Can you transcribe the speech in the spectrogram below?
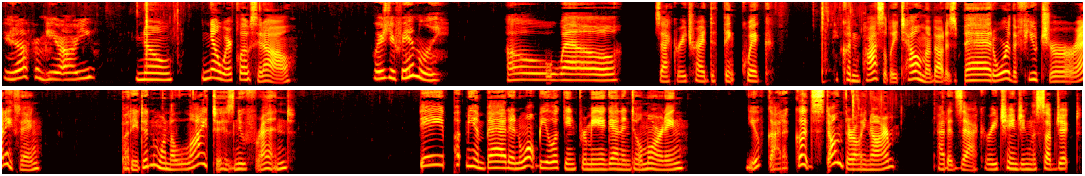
You're not from here, are you? No, nowhere close at all. Where's your family? Oh, well. Zachary tried to think quick. He couldn't possibly tell him about his bed or the future or anything. But he didn't want to lie to his new friend. They put me in bed and won't be looking for me again until morning. You've got a good stone throwing arm, added Zachary, changing the subject.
